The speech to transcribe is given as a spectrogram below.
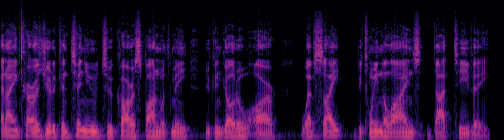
And I encourage you to continue to correspond with me. You can go to our website, betweenthelines.tv.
